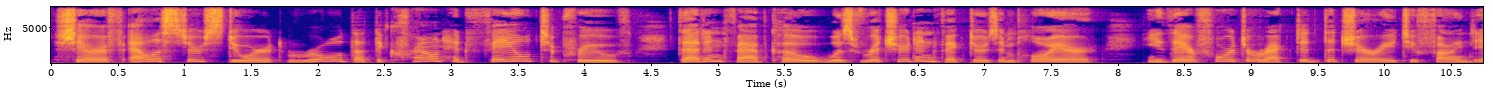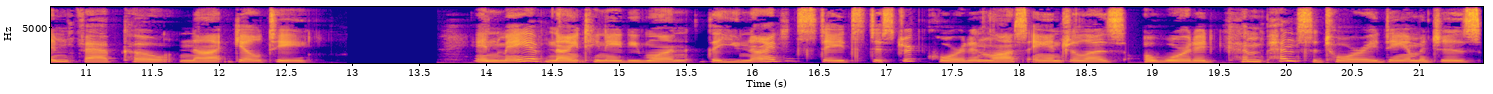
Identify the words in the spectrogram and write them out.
Sheriff Alistair Stewart ruled that the Crown had failed to prove that Infabco was Richard and Victor's employer. He therefore directed the jury to find Infabco not guilty. In May of 1981, the United States District Court in Los Angeles awarded compensatory damages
